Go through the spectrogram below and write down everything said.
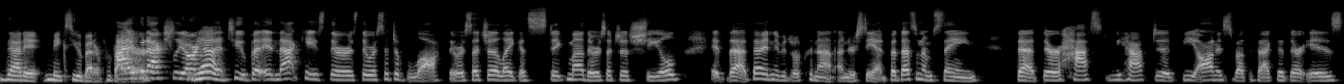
that it makes you a better provider. I would actually argue Yeah. that too, but in that case, there was there was such a block, there was such a like a stigma, there was such a shield it, that that individual could not understand. But that's what I'm saying. That there has we have to be honest about the fact that there is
